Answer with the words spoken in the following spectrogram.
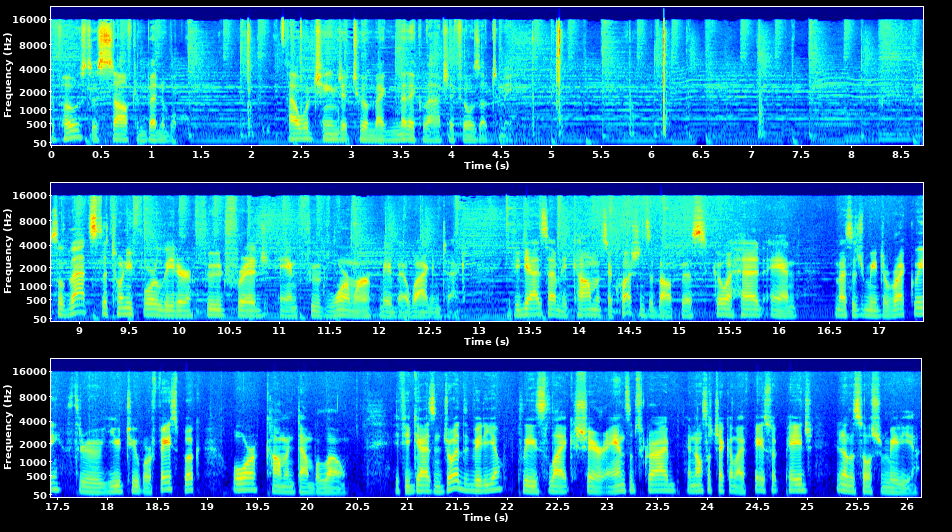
The post is soft and bendable. I would change it to a magnetic latch if it was up to me. So that's the 24 liter food fridge and food warmer made by Wagan Tech. If you guys have any comments or questions about this, go ahead and message me directly through YouTube or Facebook or comment down below. If you guys enjoyed the video, please like, share, and subscribe, and also check out my Facebook page and other social media.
